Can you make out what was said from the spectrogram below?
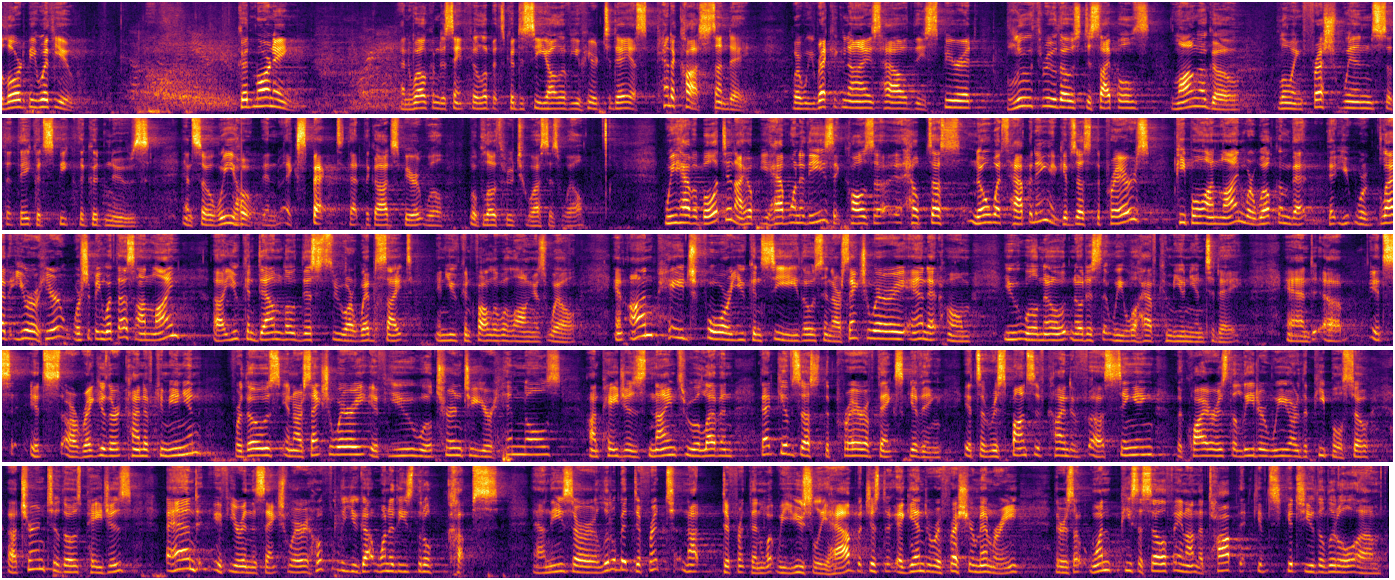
The Lord be with you. Good morning. And welcome to St. Philip. It's good to see all of you here today. It's Pentecost Sunday, where we recognize how the Spirit blew through those disciples long ago, blowing fresh winds so that they could speak the good news. And so we hope and expect that the God Spirit will, will blow through to us as well. We have a bulletin. I hope you have one of these. It calls, uh, it helps us know what's happening. It gives us the prayers. People online, we're welcome that, that you, we're glad that you're here worshiping with us online. Uh, you can download this through our website and you can follow along as well. And on page four, you can see those in our sanctuary and at home. You will know, notice that we will have communion today. And uh, it's, it's our regular kind of communion. For those in our sanctuary, if you will turn to your hymnals on pages 9 through 11, that gives us the prayer of thanksgiving. It's a responsive kind of uh, singing. The choir is the leader, we are the people. So uh, turn to those pages. And if you're in the sanctuary, hopefully you got one of these little cups. And these are a little bit different, not different than what we usually have, but just again to refresh your memory. There's a, one piece of cellophane on the top that gives, gets you the little, um,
